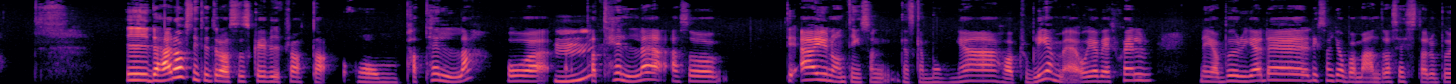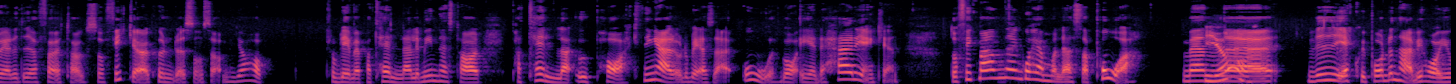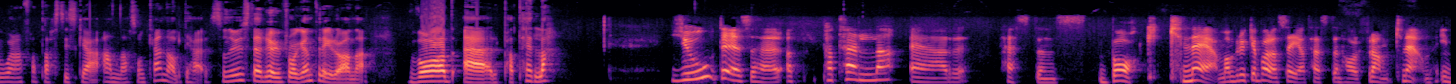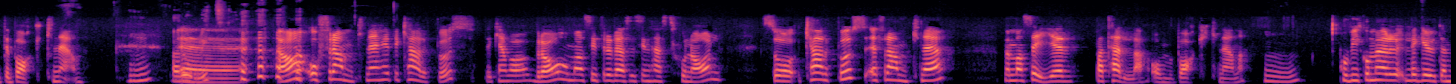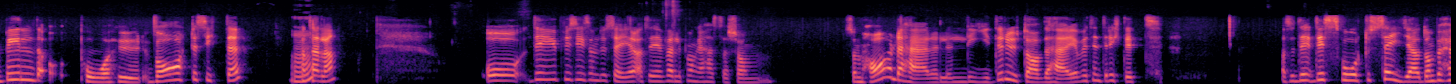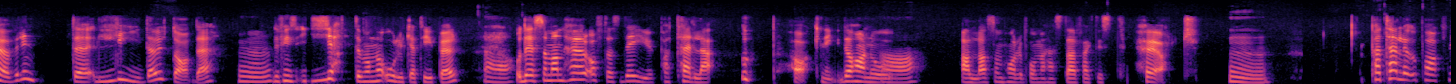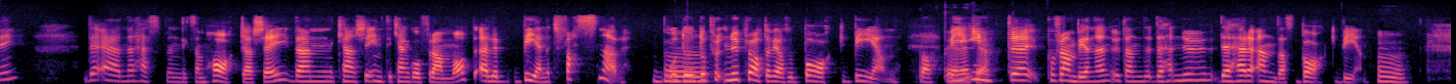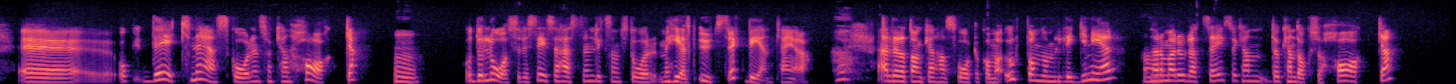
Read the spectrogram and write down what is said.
I det här avsnittet idag så ska vi prata om patella. Och Mm. patella, alltså det är ju någonting som ganska många har problem med. Och jag vet själv när jag började liksom jobba med andras hästar och började driva företag så fick jag kunder som sa "Men jag har problem med patella eller min häst har patella-upphakningar och då blev jag så här, oh vad är det här egentligen? Då fick man eh, gå hem och läsa på. Men Ja. eh, vi i Equipodden här, vi har ju våran fantastiska Anna som kan allt det här. Så nu ställer jag frågan till dig då Anna. Vad är patella? Jo, det är så här att patella är hästens bakknä. Man brukar bara säga att hästen har framknän, inte bakknän. Vad roligt. Eh, ja, och framknä heter carpus. Det kan vara bra om man sitter och läser sin hästjournal. Så carpus är framknä, men man säger patella om bakknäna. Mm. Och vi kommer lägga ut en bild på hur, vart det sitter, Mm. Och det är ju precis som du säger att det är väldigt många hästar som, som har det här eller lider utav det här. Jag vet inte riktigt. Alltså det, det är svårt att säga. De behöver inte lida utav det. Mm. Det finns jättemånga olika typer. Ja. Och det som man hör oftast det är ju patella upphakning. Det har nog Ja. alla som håller på med hästar faktiskt hört. Mm. Patella upphakning. Det är när hästen liksom hakar sig. Den kanske inte kan gå framåt eller benet fastnar. Och då, Mm. då, pr- nu pratar vi alltså bakben. Vi är Bakbenet ja. inte på frambenen utan det, här, nu, det här är endast bakben. Mm. Eh, och det är knäskålen som kan haka. Mm. Och då låser det sig så hästen liksom står med helt utsträckt ben kan göra. Eller att de kan ha svårt att komma upp om de ligger ner. När de har rullat sig så kan, då kan de också haka.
